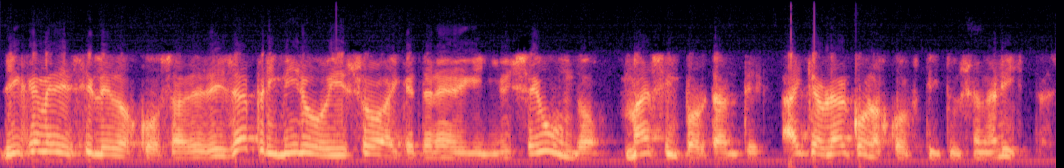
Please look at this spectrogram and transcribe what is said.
Déjeme decirle dos cosas. Desde ya primero eso hay que tener el guiño. Y segundo, más importante, hay que hablar con los constitucionalistas.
